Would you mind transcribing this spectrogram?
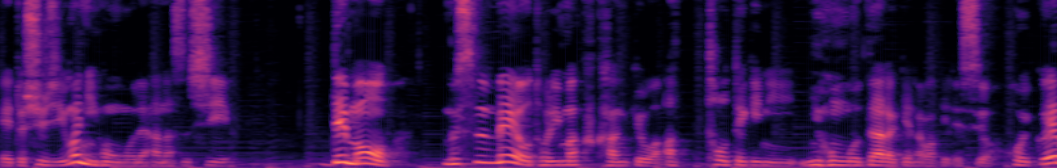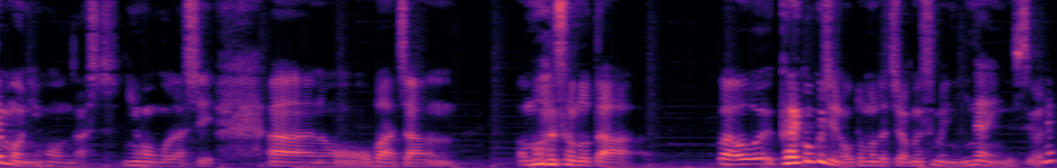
えっと、主人は日本語で話すし、でも、娘を取り巻く環境は圧倒的に日本語だらけなわけですよ。保育園も日本だし、日本語だし、あの、おばあちゃん、まあ、その他、まあ、外国人のお友達は娘にいないんですよね。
